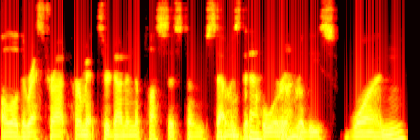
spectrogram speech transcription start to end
all of the restaurant permits are done in the Plus system. So that was the Okay. core of release one.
